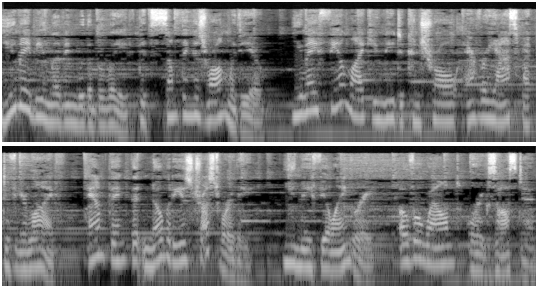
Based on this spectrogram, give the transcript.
you may be living with a belief that something is wrong with you. You may feel like you need to control every aspect of your life and think that nobody is trustworthy. You may feel angry, overwhelmed, or exhausted.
